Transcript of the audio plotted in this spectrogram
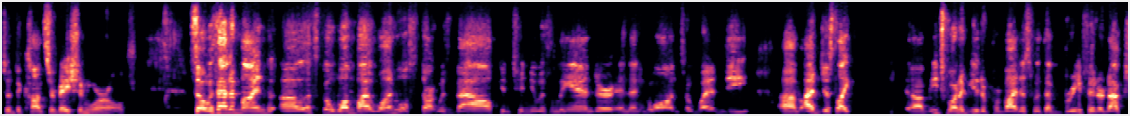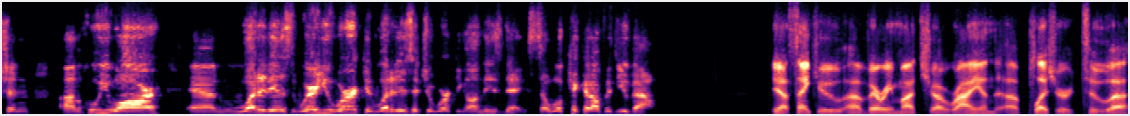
to the conservation world. So with that in mind, uh, let's go one by one. We'll start with Val, continue with Leander, and then go on to Wendy. Um, I'd just like um, each one of you to provide us with a brief introduction, um, who you are and what it is, where you work and what it is that you're working on these days. So we'll kick it off with you, Val. Yeah, thank you uh, very much, uh, Ryan. Uh, pleasure to uh,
